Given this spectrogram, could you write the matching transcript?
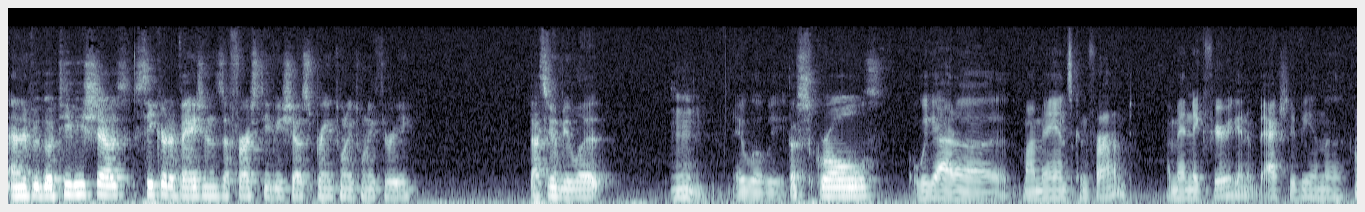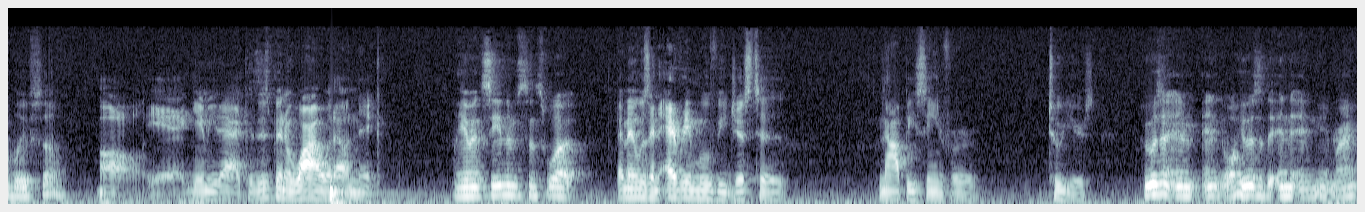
And if we go TV shows, Secret Invasion's the first TV show, spring 2023. That's gonna be lit. Mm, it will be. The Skrulls, We got uh my man's confirmed. My man Nick Fury gonna actually be in the. I believe so. Oh yeah, give me that because it's been a while without Nick. We haven't seen him since what? That man was in every movie just to not be seen for two years. He wasn't in, in well, he was at the end of Endgame, right?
